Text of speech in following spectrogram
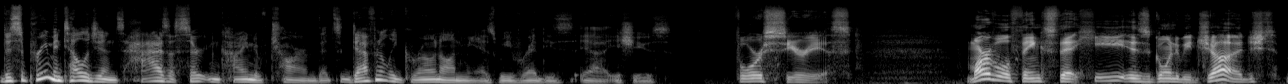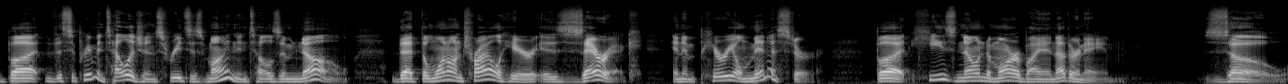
the Supreme Intelligence has a certain kind of charm that's definitely grown on me as we've read these uh, issues. For serious. Marvel thinks that he is going to be judged, but the Supreme Intelligence reads his mind and tells him no, that the one on trial here is Zarek, an Imperial minister, but he's known to Mar by another name Zoe.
